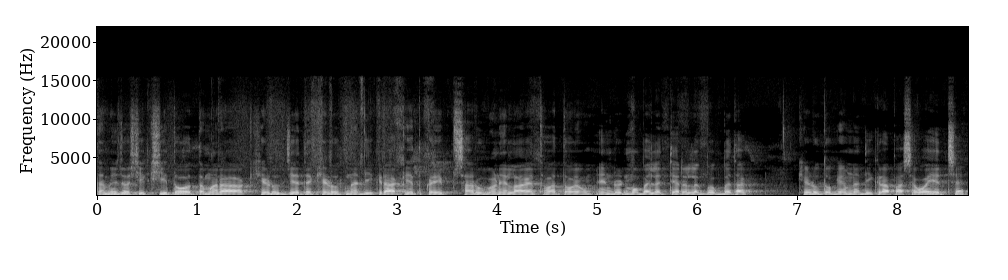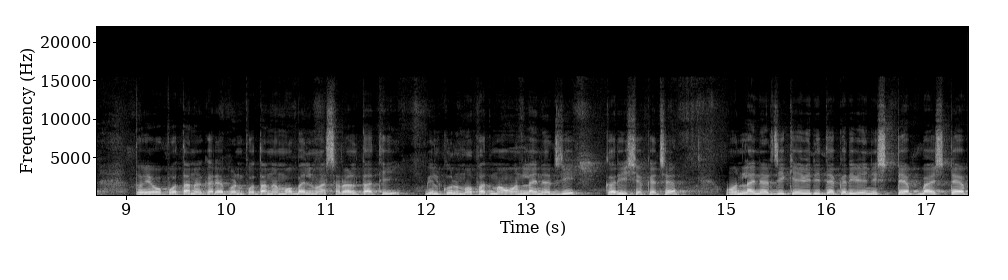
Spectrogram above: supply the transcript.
તમે જો શિક્ષિત હો, તમારા ખેડૂત, જે તે ખેડૂતના દીકરા કે કંઈ સારું ભણેલા અથવા તો એન્ડ્રોઈડ મોબાઈલ અત્યારે લગભગ બધા ખેડૂતો કે એમના દીકરા પાસે હોય જ છે, તો એઓ પોતાના ઘરે પણ પોતાના મોબાઈલમાં સરળતાથી બિલકુલ મફતમાં ઓનલાઈન અરજી કરી શકે છે. ઓનલાઈન અરજી કેવી રીતે કરવી? એની સ્ટેપ બાય સ્ટેપ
